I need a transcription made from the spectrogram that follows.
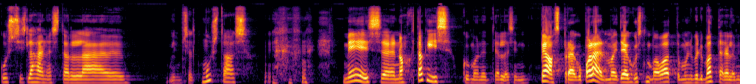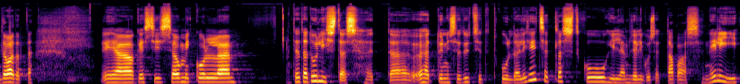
kus siis lähenes talle ilmselt mustas mees nahktagis, kui ma nüüd jälle siin peast praegu panen, ma ei tea, kust ma vaatan, mul nii palju materjale, mida vaadata. ja kes siis hommikul teda tulistas, et ühed tunnistajad ütlesid, et kuulda oli seitset last kuu, hiljem selgus, et tabas neli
